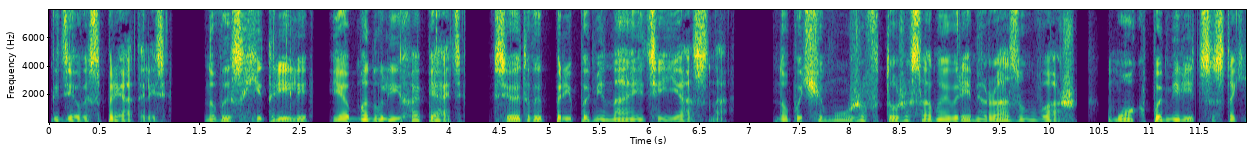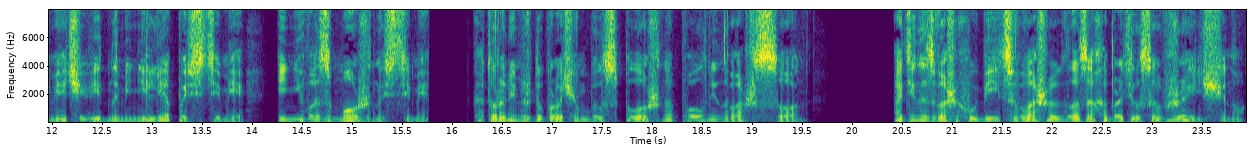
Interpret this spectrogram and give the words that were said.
где вы спрятались. Но вы схитрили и обманули их опять. Все это вы припоминаете ясно. Но почему же в то же самое время разум ваш мог помириться с такими очевидными нелепостями — и невозможностями, которыми, между прочим, был сплошь наполнен ваш сон. Один из ваших убийц в ваших глазах обратился в женщину,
